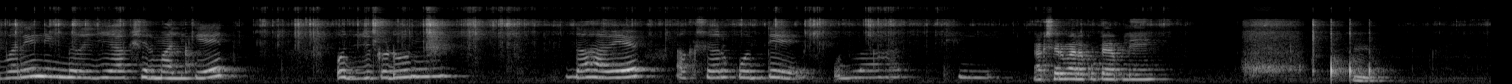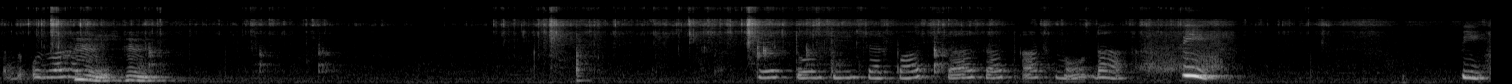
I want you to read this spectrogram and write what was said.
वरील इंग्रजी अक्षर मालिकेत. उजवीकडून दहावे अक्षर कोणते? उजवा अक्षरमाला कुठे आपली? हम्म, उजवा हम्म, हम्म. एक दोन तीन चार पाच सहा सात आठ नऊ दहा. पी. पी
